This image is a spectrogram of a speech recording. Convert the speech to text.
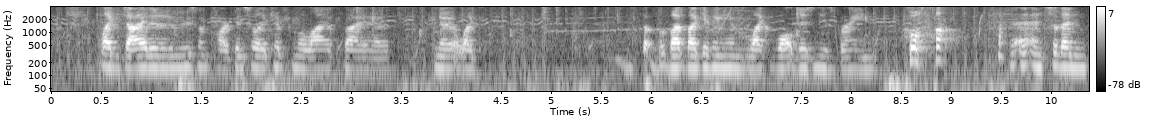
like died at an amusement park, and so they kept him alive by, uh, you know, like by, by, by giving him like Walt Disney's brain, and, and so then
